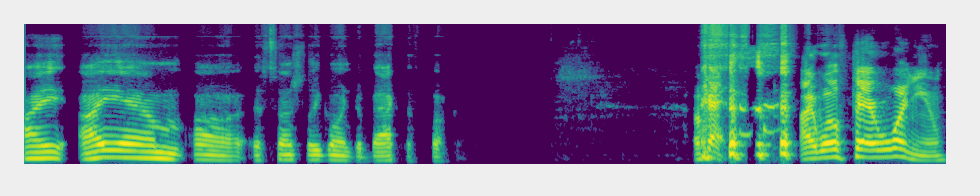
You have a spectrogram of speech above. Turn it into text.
I I am uh essentially going to back the fuck up. Okay, I will fair warn you.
